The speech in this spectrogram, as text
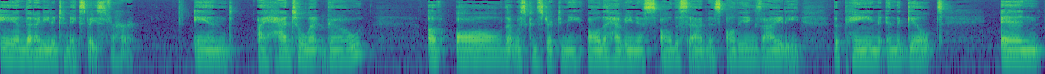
and that I needed to make space for her. And I had to let go of all that was constricting me, all the heaviness, all the sadness, all the anxiety, the pain and the guilt. And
